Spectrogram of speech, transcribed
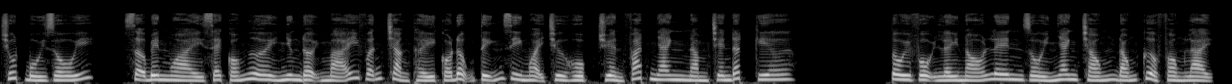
chút bối rối, sợ bên ngoài sẽ có người nhưng đợi mãi vẫn chẳng thấy có động tĩnh gì ngoại trừ hộp truyền phát nhanh nằm trên đất kia. Tôi vội lấy nó lên rồi nhanh chóng đóng cửa phòng lại,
